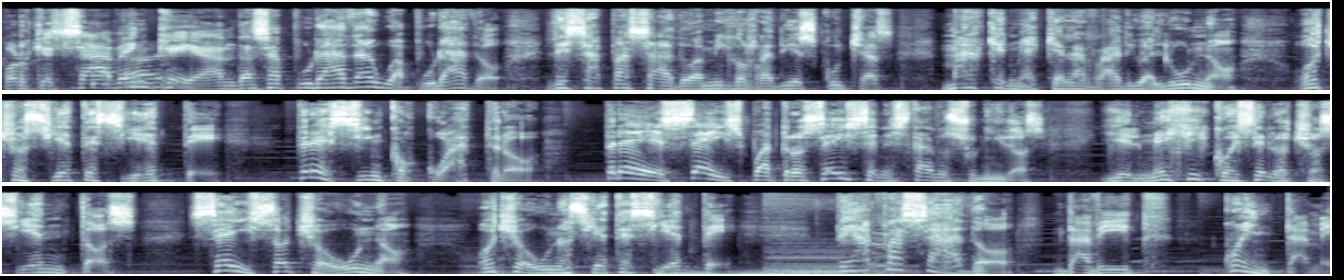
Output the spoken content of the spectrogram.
Porque saben que andas apurada o apurado. Les ha pasado, amigos Radio Escuchas. Márquenme aquí a la radio al 1 877 354 3646 en Estados Unidos. Y en México es el 800 681 8177. ¿Te ha pasado, David? Cuéntame.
